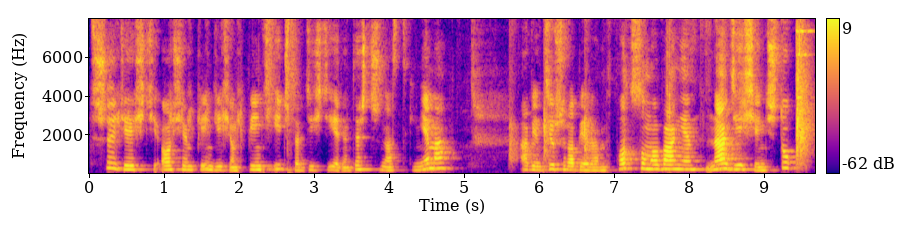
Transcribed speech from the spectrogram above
38, 55 i 41. Też trzynastki nie ma. A więc już robię Wam podsumowanie na 10 sztuk.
